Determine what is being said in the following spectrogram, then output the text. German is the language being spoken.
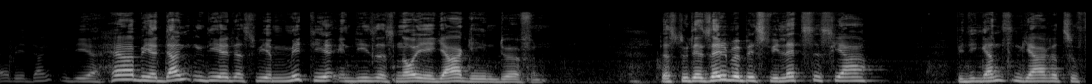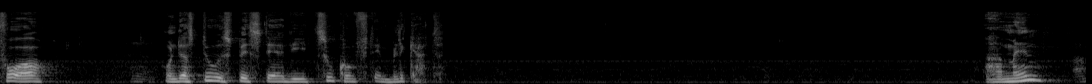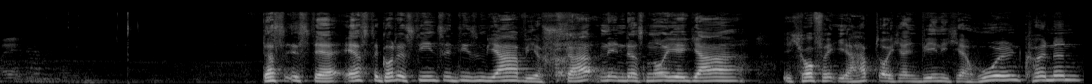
Herr, wir danken dir. Herr, wir danken dir, dass wir mit dir in dieses neue Jahr gehen dürfen. Dass du derselbe bist wie letztes Jahr, wie die ganzen Jahre zuvor und dass du es bist, der die Zukunft im Blick hat. Amen. Das ist der erste Gottesdienst in diesem Jahr. Wir starten in das neue Jahr. Ich hoffe, ihr habt euch ein wenig erholen können.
